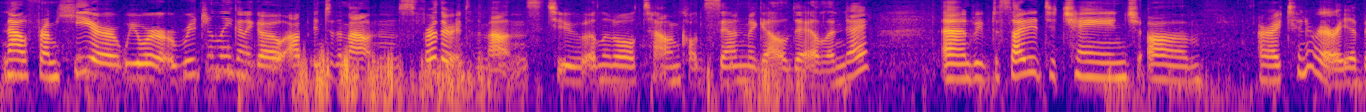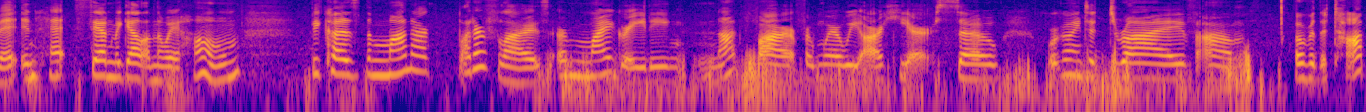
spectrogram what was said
Now from here, we were originally going to go up into the mountains, further into the mountains, to a little town called San Miguel de Allende. And we've decided to change um, our itinerary a bit hit San Miguel on the way home because the monarch butterflies are migrating not far from where we are here. So we're going to drive um, over the top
